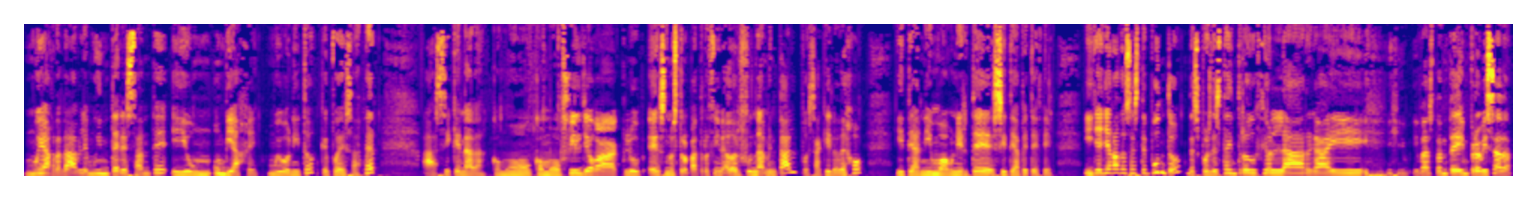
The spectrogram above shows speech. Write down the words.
muy agradable, muy interesante y un viaje muy bonito que puedes hacer. Así que nada, como, como Phil Yoga Club es nuestro patrocinador fundamental, pues aquí lo dejo y te animo a unirte si te apetece. Y ya llegados a este punto, después de esta introducción larga y, y, bastante improvisada,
